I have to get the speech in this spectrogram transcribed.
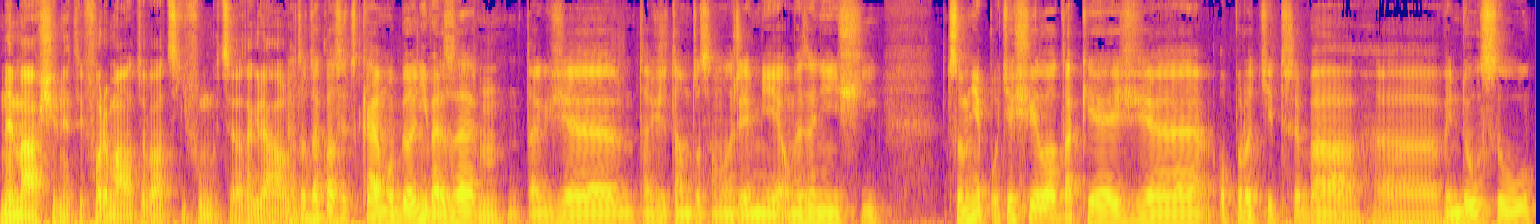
nemá všechny ty formátovací funkce a tak dále. Je to ta klasická mobilní verze, hmm. takže, takže tam to samozřejmě je omezenější. Co mě potěšilo, tak je, že oproti třeba eh, Windowsu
